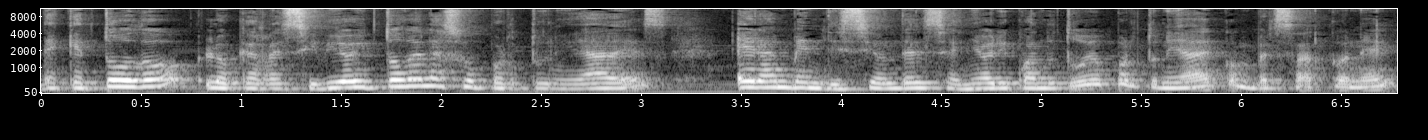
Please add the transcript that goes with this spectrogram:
de que todo lo que recibió y todas las oportunidades eran bendición del Señor. Y cuando tuve oportunidad de conversar con él,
